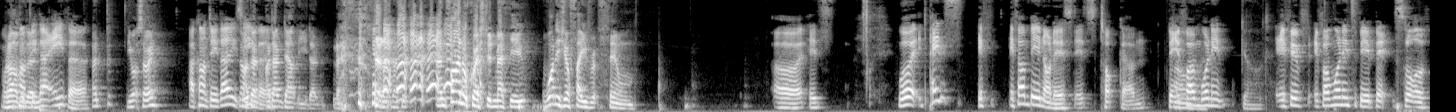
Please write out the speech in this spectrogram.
I can't do that either. And, you what? Sorry, I can't do those no, I don't. I don't doubt that you don't. No. And final question, Matthew: What is your favourite film? Uh, it's well, it depends. If if I'm being honest, it's Top Gun. But if Oh I'm wanting, God, if if if I'm wanting to be a bit sort of,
